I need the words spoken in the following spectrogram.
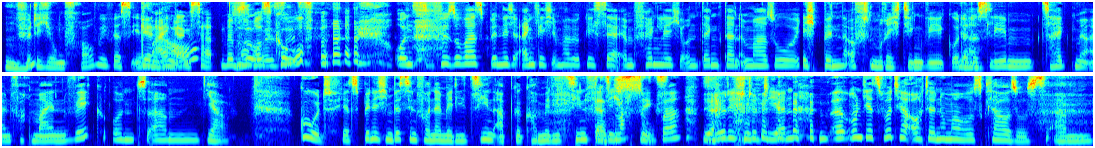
mhm. für die Jungfrau, wie wir es eben genau. eingangs hatten mit dem so Horoskop. und für sowas bin ich eigentlich immer wirklich sehr empfänglich und denke dann immer so, ich bin auf dem richtigen Weg oder ja. das Leben zeigt mir einfach meinen Weg und ähm, ja. Gut, jetzt bin ich ein bisschen von der Medizin abgekommen. Medizin finde ich super, ja. würde ich studieren. Äh, und jetzt wird ja auch der Numerus Clausus, ähm,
